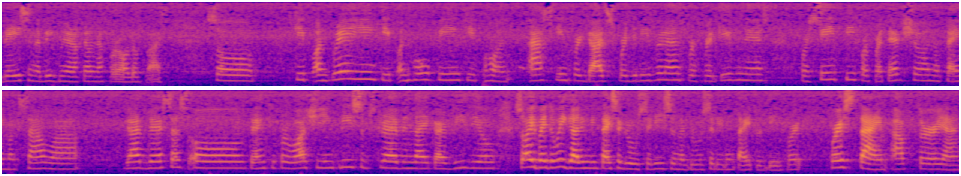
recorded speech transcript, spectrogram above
grace and a big miracle na for all of us. So, keep on praying, keep on hoping, keep on asking for God's for deliverance, for forgiveness, for safety, for protection, huwag tayong magsawa. God bless us all. Thank you for watching. Please subscribe and like our video. So, ay, by the way, galing din tayo sa grocery. So, nag-grocery din tayo today. For first time after yan,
